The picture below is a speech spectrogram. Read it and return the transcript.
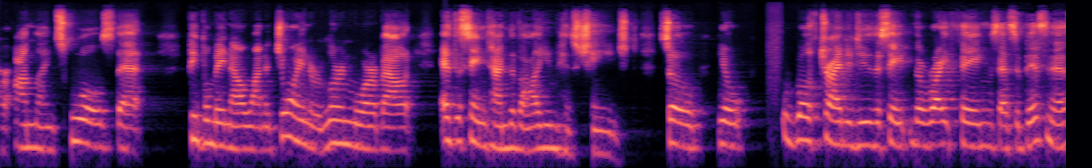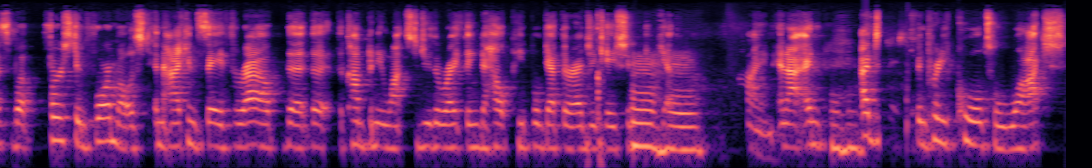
our online schools that people may now want to join or learn more about at the same time the volume has changed so you know we're both trying to do the same the right things as a business but first and foremost and i can say throughout the the, the company wants to do the right thing to help people get their education mm-hmm. get fine. And I and mm-hmm. I've it's been pretty cool to watch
